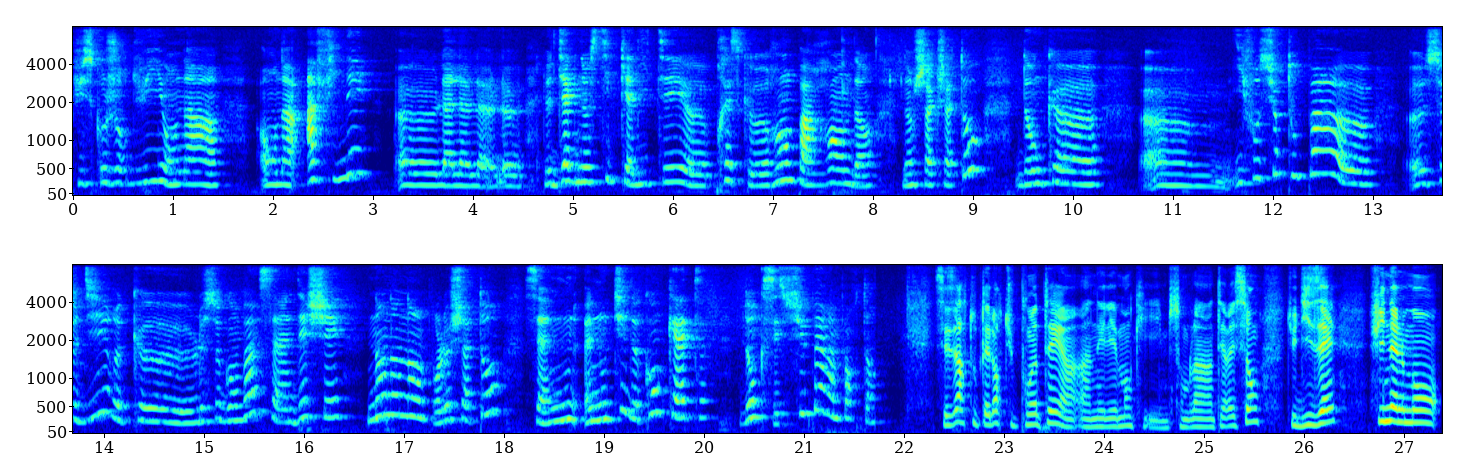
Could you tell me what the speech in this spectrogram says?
puisqu'aujourd'hui, on a, on a affiné le, diagnostic qualité presque rang par rang dans, chaque château. Donc, il faut surtout pas euh, se dire que le second vin, c'est un déchet. Non, non, non, pour le château, c'est un, outil de conquête. Donc c'est super important. César, tout à l'heure, tu pointais un, élément qui me semblait intéressant. Tu disais, finalement,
